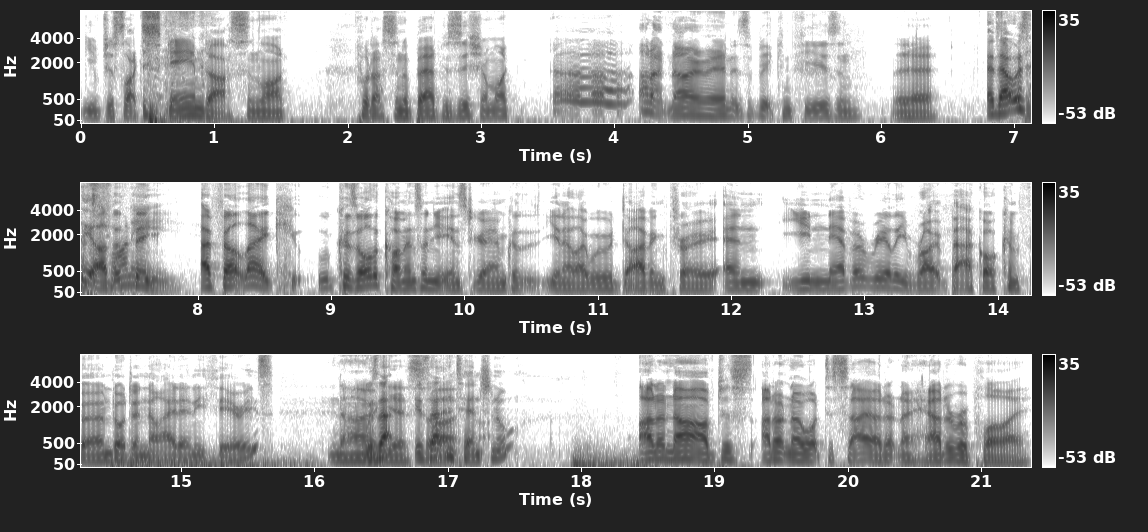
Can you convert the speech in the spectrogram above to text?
you've just like scammed us and like put us in a bad position. I'm like, uh, I don't know, man. It's a bit confusing. Yeah. And that was the That's other thing. I felt like because all the comments on your Instagram, because you know, like we were diving through, and you never really wrote back or confirmed or denied any theories. No, Was that is yes, that I- intentional? I don't know. I've just I don't know what to say. I don't know how to reply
